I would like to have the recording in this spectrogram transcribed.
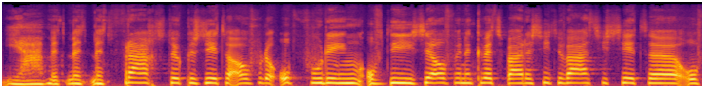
ja, met, met, met vraagstukken zitten over de opvoeding. Of die zelf in een kwetsbare situatie zitten. Of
